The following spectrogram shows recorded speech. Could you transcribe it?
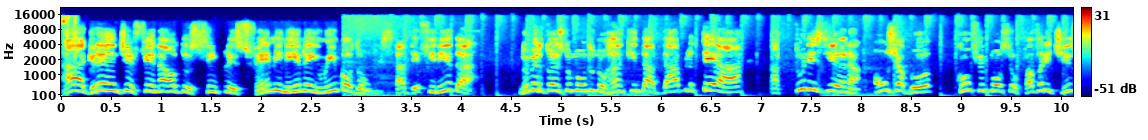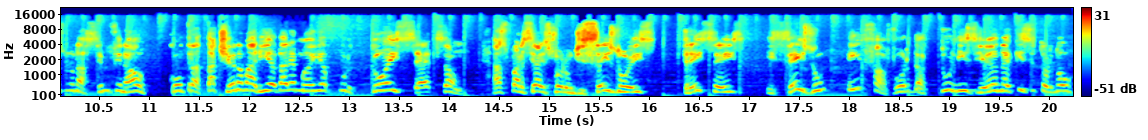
A grande final do simples feminino em Wimbledon está definida. Número 2 do mundo no ranking da WTA, a tunisiana Ons Jabot confirmou seu favoritismo na semifinal contra Tatiana Maria da Alemanha por 2 sets a 1. As parciais foram de 6-2, 3-6 e 6-1 em favor da tunisiana, que se tornou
